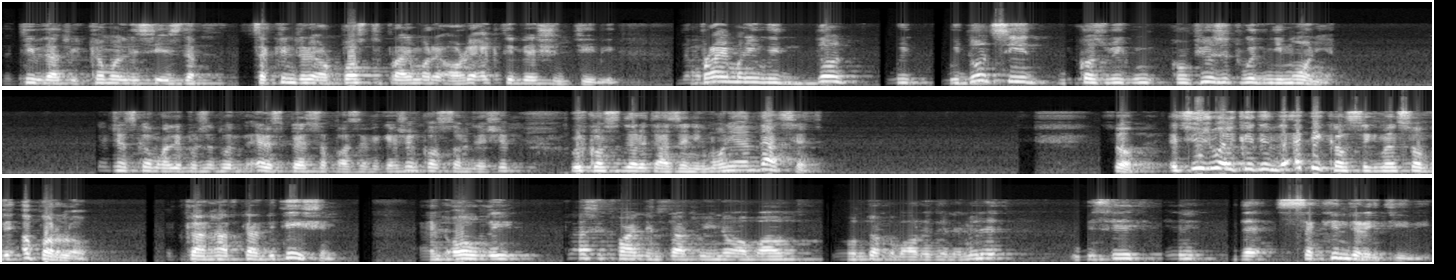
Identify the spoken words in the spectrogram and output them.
The TB that we commonly see is the secondary or post-primary or reactivation TB. The primary we don't we, we don't see it because we confuse it with pneumonia. Patients commonly present with airspace opacification, consolidation. We consider it as a pneumonia, and that's it. So it's usually located in the apical segments of the upper lobe. It can have cavitation, and all the classic findings that we know about, we'll talk about it in a minute. We see it in the secondary TB.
